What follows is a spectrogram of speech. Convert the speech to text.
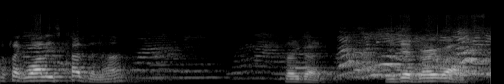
Looks like Wally's cousin, huh? Very good. You did very well.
